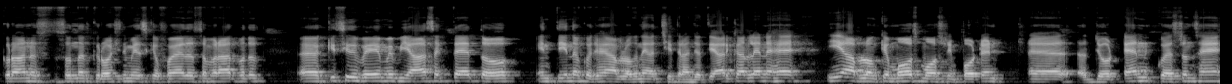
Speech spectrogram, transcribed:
قرآن و سنت کی روشنی میں اس کے فوائد و ثمرات مطلب کسی وے میں بھی آ سکتا ہے۔ تو ان تینوں کو جو ہے آپ لوگوں نے اچھی طرح جو تیار کر لینا ہے۔ یہ آپ لوگوں کے موسٹ موسٹ امپورٹنٹ جو ٹین کویسچنس ہیں،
